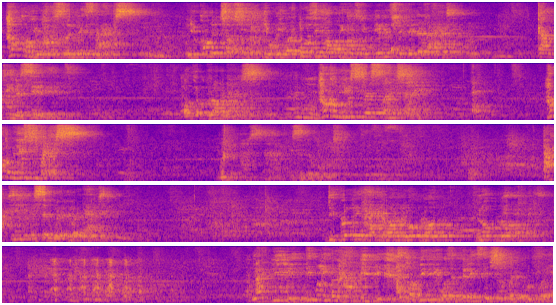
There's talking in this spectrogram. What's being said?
How come you have sleepless nights? When you come to church, you, you, you are dozing off because you didn't sleep in the night. Counting the ceiling of your problems. Mm-hmm. How come you stress financially? How come you stress when the master is in the boat? Acting the same way they were acting. Developing high blood, low blood, no blood. My BP, people even have BP. I thought BP was a filling station where they put fuel.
